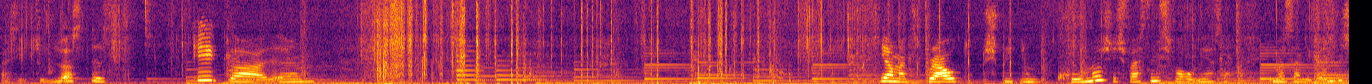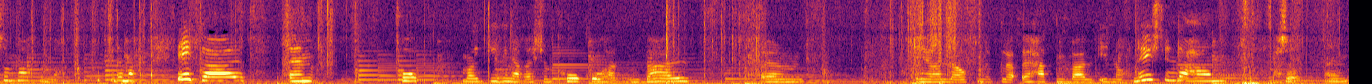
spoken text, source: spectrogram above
weil sie zu lost ist. Egal. Ähm ja, mein Sprout spielt irgendwie komisch. Ich weiß nicht, warum er immer seine Wände so macht und nachher kaputt wieder macht. Egal. Ähm, po mein gegnerischer Poco hat einen Ball. Ähm, er, laufende, er hat den Ball eh noch nicht in der Hand. Also, ähm,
